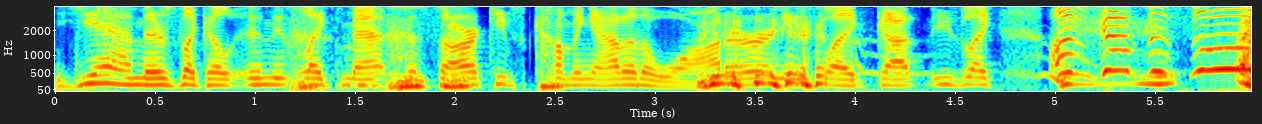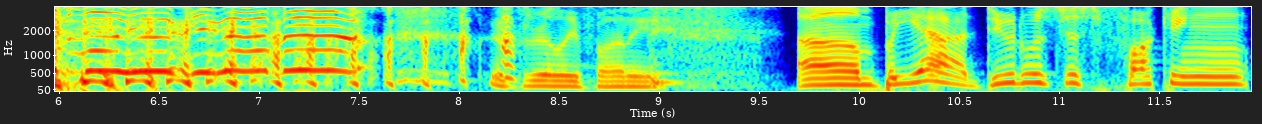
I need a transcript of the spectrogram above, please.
Yeah, and there's like a and then, like Matt Besser keeps coming out of the water and he's like got he's like I've got the sword for you, King Arthur. It's really funny. Um, but yeah, dude was just fucking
